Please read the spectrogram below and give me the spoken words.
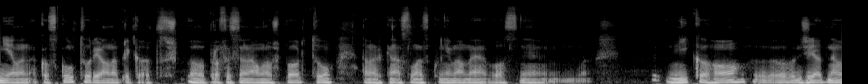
nie len ako z kultúry, ale napríklad e, profesionálneho športu. Tam na Slovensku nemáme vlastne nikoho, e, žiadneho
